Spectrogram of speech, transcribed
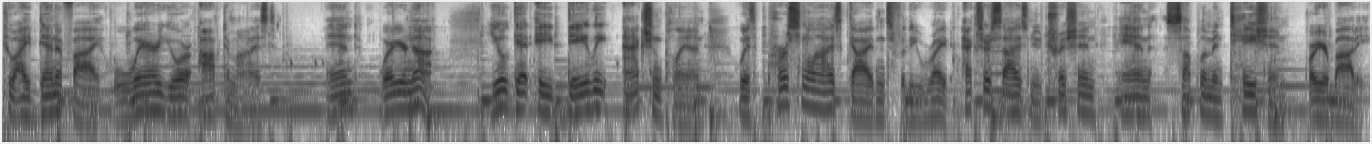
to identify where you're optimized and where you're not. You'll get a daily action plan with personalized guidance for the right exercise, nutrition, and supplementation for your body.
